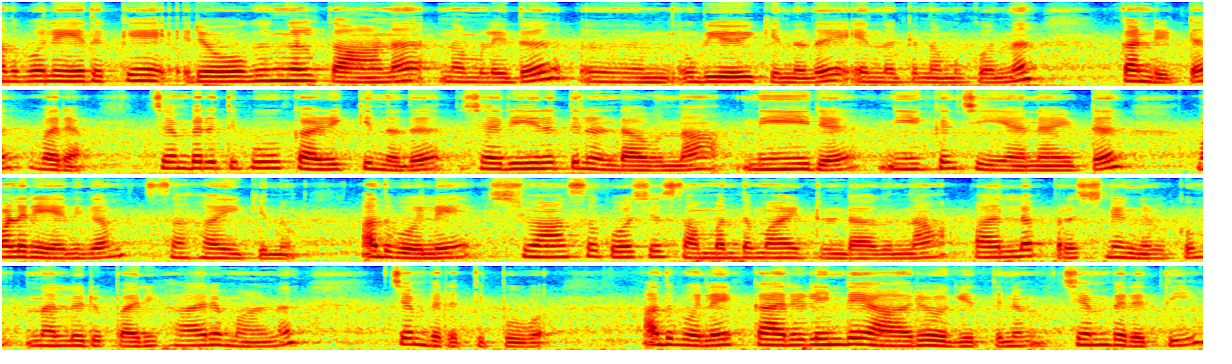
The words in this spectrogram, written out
അതുപോലെ ഏതൊക്കെ രോഗങ്ങൾക്കാണ് നമ്മളിത് ഉപയോഗിക്കുന്നത് എന്നൊക്കെ നമുക്കൊന്ന് കണ്ടിട്ട് വരാം. ചെമ്പരത്തിപ്പൂ കഴിക്കുന്നത് ശരീരത്തിലുണ്ടാവുന്ന നീര് നീക്കം ചെയ്യാനായിട്ട് വളരെയധികം സഹായിക്കുന്നു. അതുപോലെ ശ്വാസകോശ സംബന്ധമായിട്ടുണ്ടാകുന്ന പല പ്രശ്നങ്ങൾക്കും നല്ലൊരു പരിഹാരമാണ് ചെമ്പരത്തിപ്പൂവ്. അതുപോലെ കരളിന്റെ ആരോഗ്യത്തിനും ചെമ്പരത്തി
